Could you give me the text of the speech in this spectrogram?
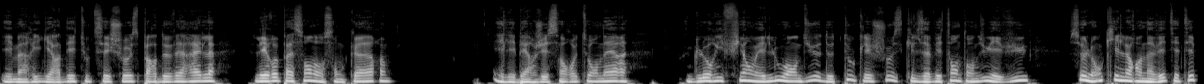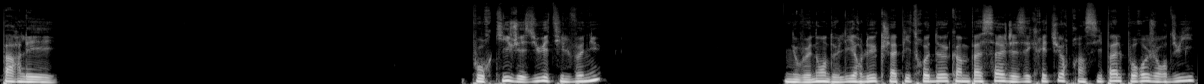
Et Marie gardait toutes ces choses par devers elle, les repassant dans son cœur. Et les bergers s'en retournèrent, glorifiant et louant Dieu de toutes les choses qu'ils avaient entendues et vues, selon qu'il leur en avait été parlé. Pour qui Jésus est-il venu? Nous venons de lire Luc chapitre 2 comme passage des Écritures principales pour aujourd'hui.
